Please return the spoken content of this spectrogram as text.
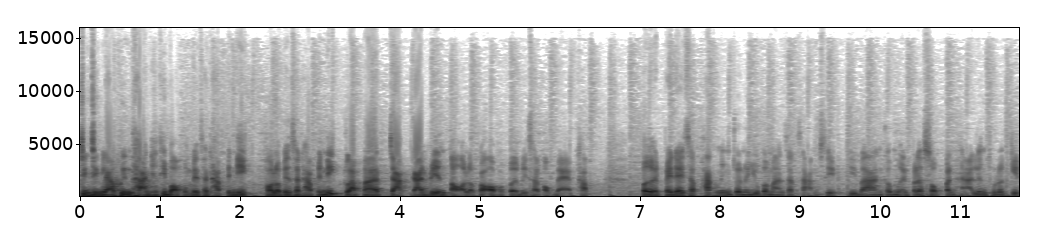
จริง ๆ แล้วพื้นฐานอย่างที่บอกผมเป็นสถาปนิก พอเราเป็นสถาปนิกกลับมาจากการเรียนต่อ แล้วก็ออกมาเปิดบริษัทออกแบบครับ เปิดไปได้สักพักหนึ่งจนอายุประมาณสัก 30 ที่บ้านก็เหมือนประสบปัญหาเรื่องธุรกิจ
